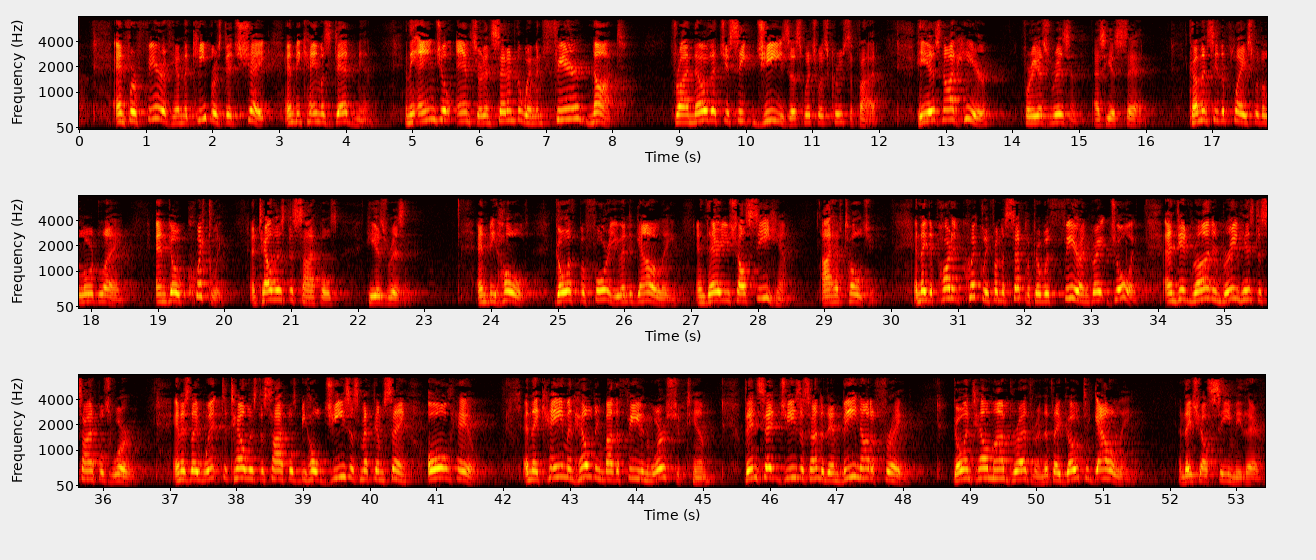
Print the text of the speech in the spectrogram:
And for fear of him, the keepers did shake and became as dead men. And the angel answered and said unto the women, Fear not. For I know that you seek Jesus, which was crucified. He is not here, for he is risen, as he has said. Come and see the place where the Lord lay, and go quickly and tell his disciples, he is risen. And behold, goeth before you into Galilee, and there you shall see him. I have told you. And they departed quickly from the sepulchre with fear and great joy, and did run and bring his disciples word. And as they went to tell his disciples, behold, Jesus met them saying, All hail. And they came and held him by the feet and worshipped him. Then said Jesus unto them, Be not afraid. Go and tell my brethren that they go to Galilee, and they shall see me there.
